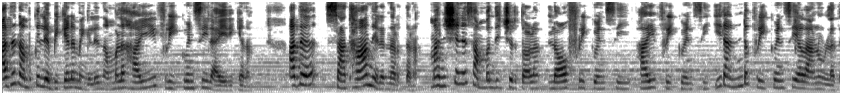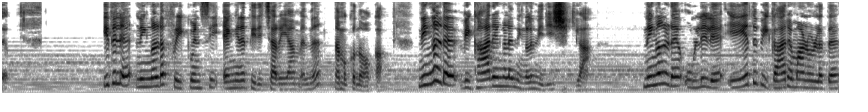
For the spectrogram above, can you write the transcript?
അത് നമുക്ക് ലഭിക്കണമെങ്കിൽ നമ്മൾ ഹൈ ഫ്രീക്വൻസിയിലായിരിക്കണം അത് സദാ നിലനിർത്തണം. മനുഷ്യനെ സംബന്ധിച്ചിടത്തോളം ലോ ഫ്രീക്വൻസി ഹൈ ഫ്രീക്വൻസി ഈ രണ്ട് ഫ്രീക്വൻസികളാണ് ഉള്ളത് ഇതിൽ നിങ്ങളുടെ ഫ്രീക്വൻസി എങ്ങനെ തിരിച്ചറിയാമെന്ന് നമുക്ക് നോക്കാം. നിങ്ങളുടെ വികാരങ്ങളെ നിങ്ങൾ നിരീക്ഷിക്കുക. നിങ്ങളുടെ ഉള്ളിൽ ഏത് വികാരമാണുള്ളത്?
